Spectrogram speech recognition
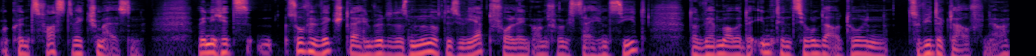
man könnte es fast wegschmeißen. Wenn ich jetzt so viel wegstreichen würde, dass man nur noch das Wertvolle in Anführungszeichen sieht, dann wären wir aber der Intention der Autorin zuwidergelaufen, ja,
